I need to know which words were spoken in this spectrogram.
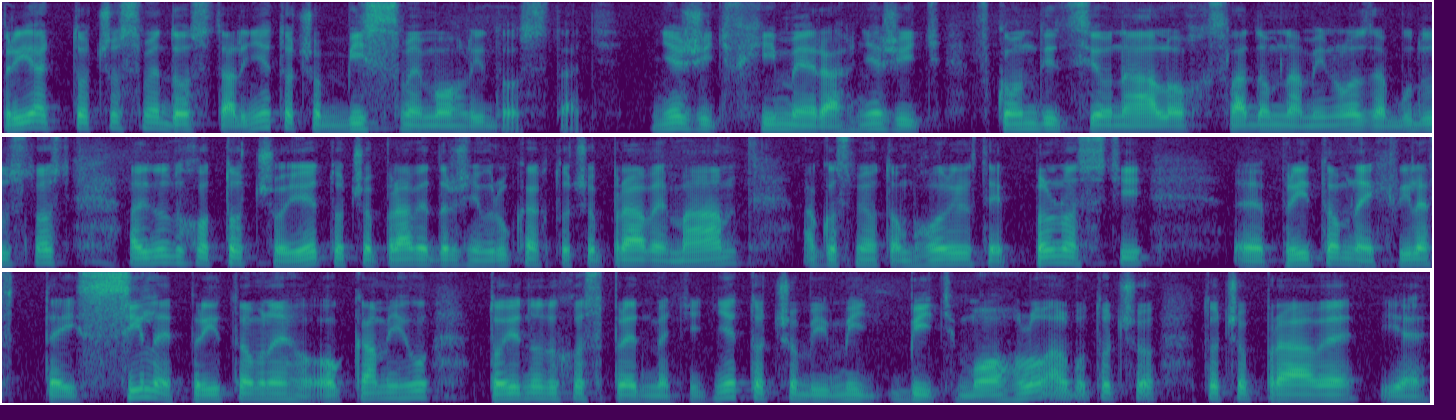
prijať to, čo sme dostali. Nie to, čo by sme mohli dostať nežiť v chimérach, nežiť v kondicionáloch sladom na minulosť a budúcnosť, ale jednoducho to, čo je, to, čo práve držím v rukách, to, čo práve mám, ako sme o tom hovorili, v tej plnosti e, prítomnej chvíle, v tej sile prítomného okamihu, to jednoducho spredmetniť. Nie to, čo by byť mohlo, alebo to, čo, to, čo práve je.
